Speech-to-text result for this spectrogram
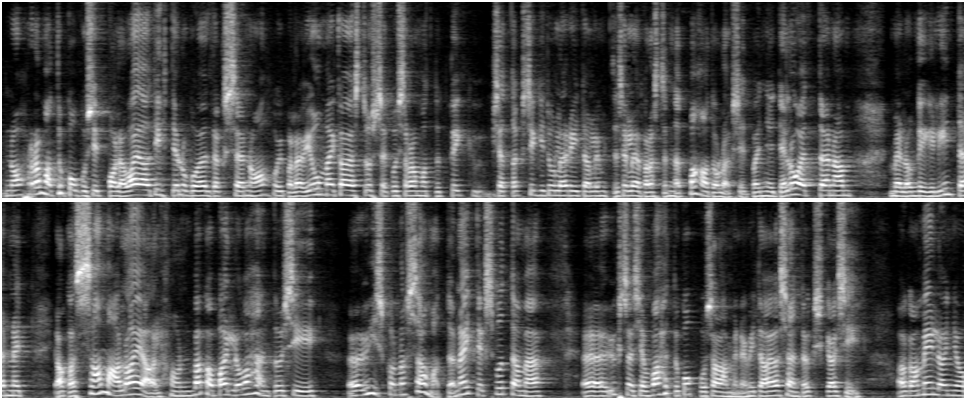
noh, raamatukogusid pole vaja, tihtilugu öeldakse, noh, võib-olla jõumäekajastusse, kus raamatud kõik visataksegi tuleridale, mitte sellepärast, et nad pahad oleksid, vaid neid ei loeta enam. meil on kõigil internet, aga samal ajal on väga palju vahendusi äh, ühiskonnas saamata, näiteks võtame, äh, üks asi on vahetu kokkusaamine, mida ei asenda ükski asi aga meil on ju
